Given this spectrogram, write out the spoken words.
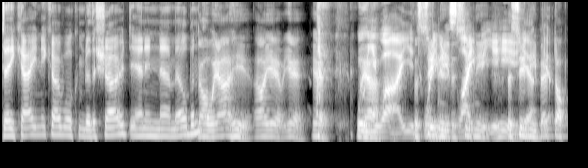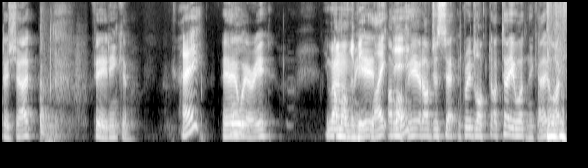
DK, Nico, welcome to the show down in uh, Melbourne. Oh, we are here. Oh, yeah, yeah, yeah. Well, We you are. You're the 20 Sydney, the minutes late, Sydney, but you're here. the Sydney Yeah, Bet yeah. Doctor Show. Fair dinkum. Hey? Yeah, Well, where are you? You run I'm on a off bit head. late I'm there. off my head. I've just sat in gridlocked. I'll tell you what, Nico. Like,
